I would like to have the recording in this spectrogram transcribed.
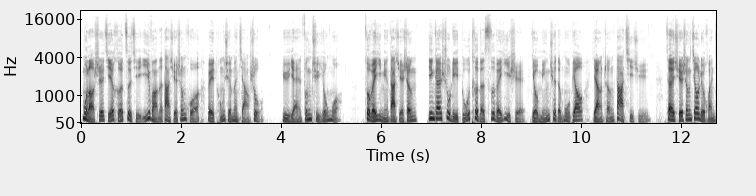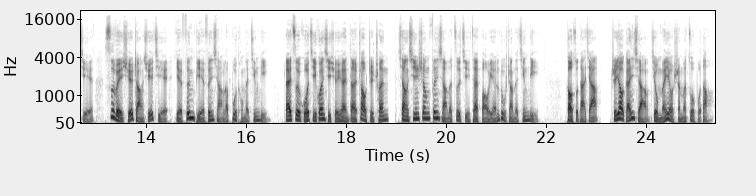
穆老师结合自己以往的大学生活，为同学们讲述，语言风趣幽默。作为一名大学生，应该树立独特的思维意识，有明确的目标，养成大气局。在学生交流环节，四位学长学姐也分别分享了不同的经历。来自国际关系学院的赵志川向新生分享了自己在保研路上的经历，告诉大家只要敢想，就没有什么做不到。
